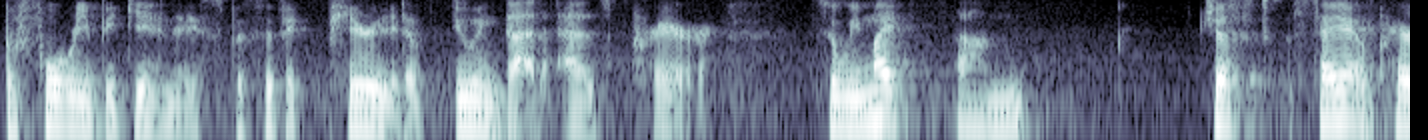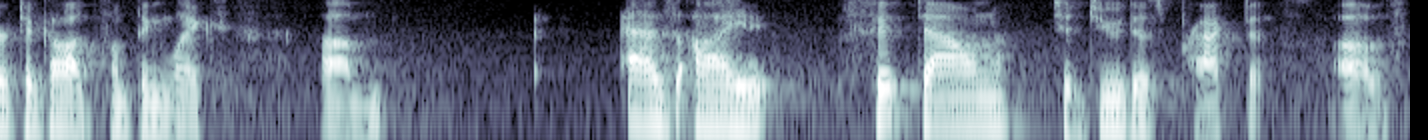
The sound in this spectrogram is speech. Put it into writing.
before we begin a specific period of doing that as prayer. So we might um, just say a prayer to God, something like, um, as I sit down to do this practice of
